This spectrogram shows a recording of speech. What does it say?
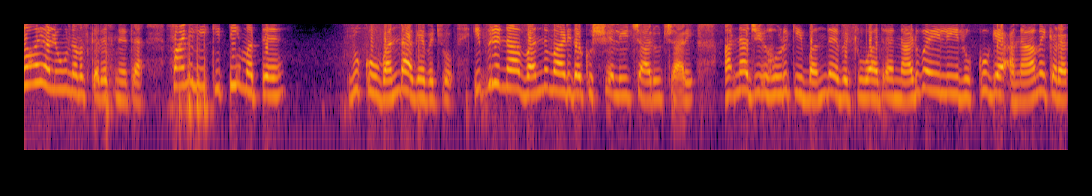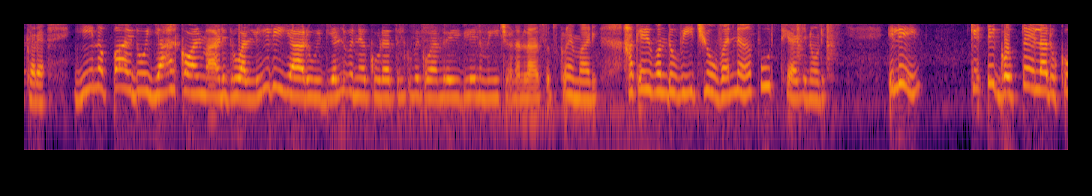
ಹಾಯ್ ಹಲೋ ನಮಸ್ಕಾರ ಸ್ನೇಹಿತರೆ. ಫೈನಲಿ ಕಿಟ್ಟಿ ಮತ್ತು ರುಕ್ಕು ಒಂದಾಗೇ ಬಿಟ್ರು. ಇಬ್ಬರನ್ನ ಒಂದು ಮಾಡಿದ ಖುಷಿಯಲ್ಲಿ ಚಾರು ಚಾರಿ. ಅಣ್ಣಾಜಿ ಹುಡುಕಿ ಬಂದೇ ಬಿಟ್ರು, ಆದರೆ ನಡುವೆ ಇಲ್ಲಿ ರುಕ್ಕುಗೆ ಅನಾಮಿಕರ ಕರೆ. ಏನಪ್ಪ ಇದು? ಯಾರು ಕಾಲ್ ಮಾಡಿದ್ರು? ಆ ಲೇಡಿ ಯಾರು? ಇದು ಎಲ್ಲವನ್ನ ಕೂಡ ತಿಳ್ಕೊಬೇಕು ಅಂದರೆ ಈಗಲೇ ನಮ್ಮ ಈ ಚಾನಲ್ನ ಸಬ್ಸ್ಕ್ರೈಬ್ ಮಾಡಿ. ಹಾಗೆ ಒಂದು ವಿಡಿಯೋವನ್ನು ಪೂರ್ತಿಯಾಗಿ ನೋಡಿ. ಇಲ್ಲಿ ಕೆಟ್ಟಿಗೆ ಗೊತ್ತೇ ಇಲ್ಲ ರುಕ್ಕು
